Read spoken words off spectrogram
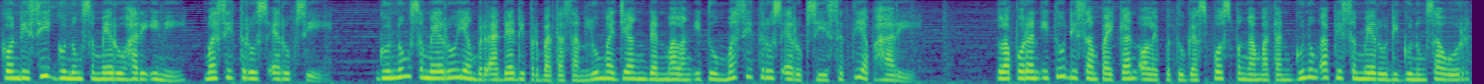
Kondisi Gunung Semeru hari ini masih terus erupsi. Gunung Semeru yang berada di perbatasan Lumajang dan Malang itu masih terus erupsi setiap hari. Laporan itu disampaikan oleh petugas pos pengamatan Gunung Api Semeru di Gunung Sawur.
